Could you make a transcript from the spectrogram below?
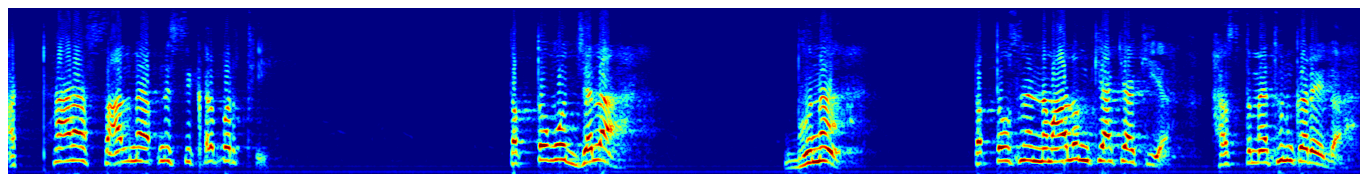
18 साल में अपने शिखर पर थी। तब तो वो जला, भुना। तब तो उसने न मालूम क्या क्या किया। हस्तमैथुन करेगा।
